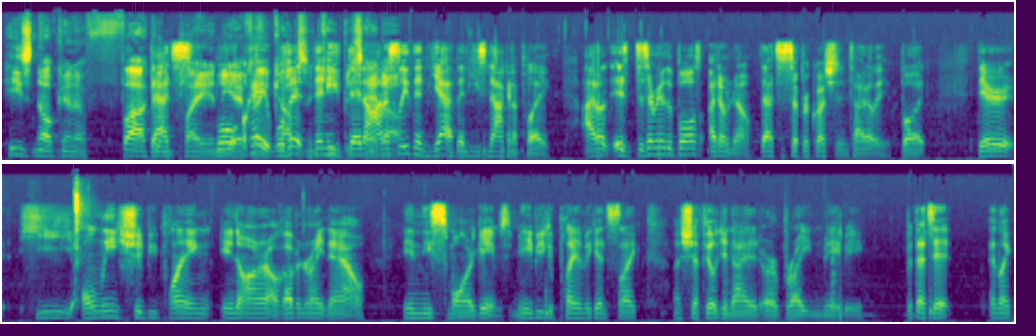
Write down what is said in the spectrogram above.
He's not gonna fucking That's play in well, the okay. FA Well, Cups then, and then he then honestly, up. then yeah, then he's not gonna play. I don't. Is, does everyone have the balls? I don't know. That's a separate question entirely. But there, he only should be playing in our eleven right now in these smaller games. Maybe you could play him against like a Sheffield United or a Brighton, maybe. But that's it. And like,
